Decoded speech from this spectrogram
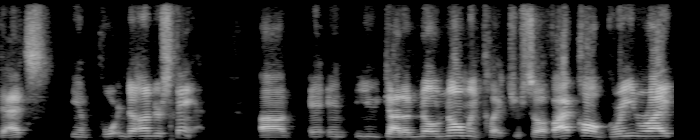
That's important to understand. Um, and, and, you got to know nomenclature. So if I call green right,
